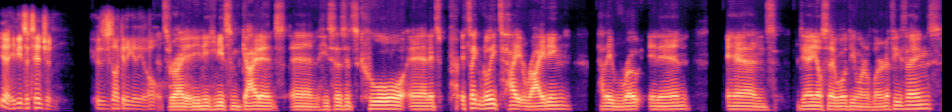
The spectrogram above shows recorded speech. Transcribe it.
Yeah, he needs attention because he's not getting any at all. That's right. He, need, he needs some guidance, and he says it's cool, and it's it's like really tight writing how they wrote it in. And Daniel said, "Well, do you want to learn a few things?"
